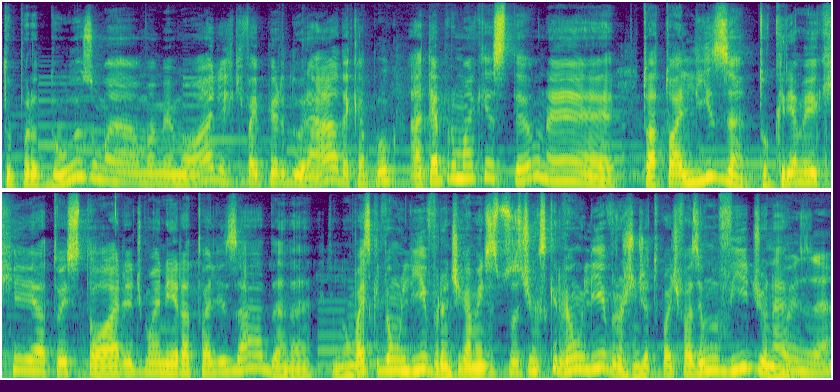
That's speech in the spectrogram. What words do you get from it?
tu produz uma, uma memória que vai perdurar daqui a pouco. Até por uma questão, né? Tu atualiza, tu cria meio que a tua história de maneira atualizada, né? Tu não vai escrever um livro. Antigamente as pessoas tinham que escrever um livro. Hoje em dia tu pode fazer um vídeo, né? Pois é.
